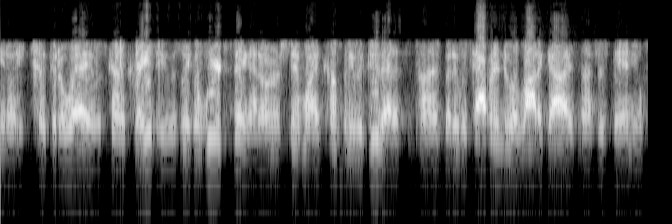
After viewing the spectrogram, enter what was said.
you know, he took it away. It was kind of crazy. It was like a weird thing. I don't understand why a company would do that at the time, but it was happening to a lot of guys, not just Daniels.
